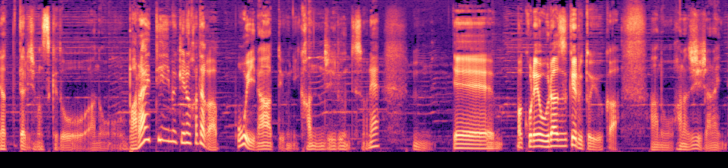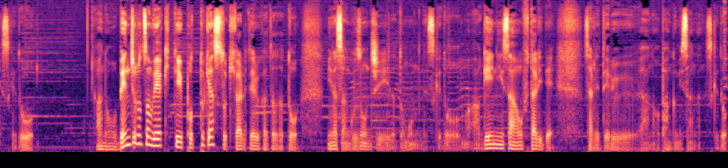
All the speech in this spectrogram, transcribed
やってたりしますけど、あの、バラエティ向きの方が多いなっていうふうに感じるんですよね。うん。で、まあ、これを裏付けるというか、あの、話じゃないんですけど、あの、便所のつぶやきっていうポッドキャスト聞かれてる方だと、皆さんご存知だと思うんですけど、まあ、芸人さんお二人でされてる、あの、番組さんなんですけど、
